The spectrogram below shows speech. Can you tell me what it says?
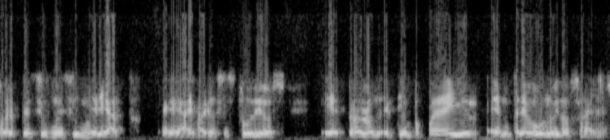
sobre precios no es inmediato. Eh, hay varios estudios, eh, pero el tiempo puede ir entre uno y dos años,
